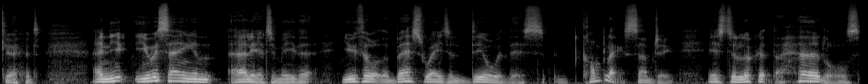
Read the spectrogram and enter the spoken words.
Good. And you, you were saying earlier to me that you thought the best way to deal with this complex subject is to look at the hurdles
